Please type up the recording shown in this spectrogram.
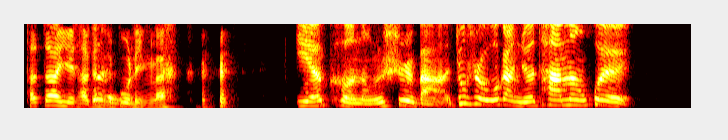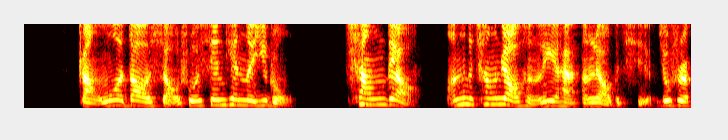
他在意他可能就不灵了。也可能是吧，就是我感觉他们会掌握到小说先天的一种腔调。啊，那个腔调很厉害，很了不起。就是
